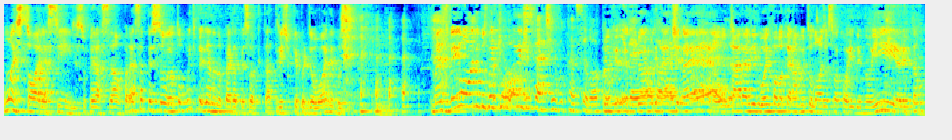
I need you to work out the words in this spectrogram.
Uma história assim de superação para essa pessoa. Eu tô muito pegando no pé da pessoa que tá triste porque perdeu o ônibus. Mas vem o ônibus Porque o aplicativo cancelou a Porque corrida. eu o aplicativo. É, o cara ligou e falou que era muito longe a sua corrida e não ia. Então,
